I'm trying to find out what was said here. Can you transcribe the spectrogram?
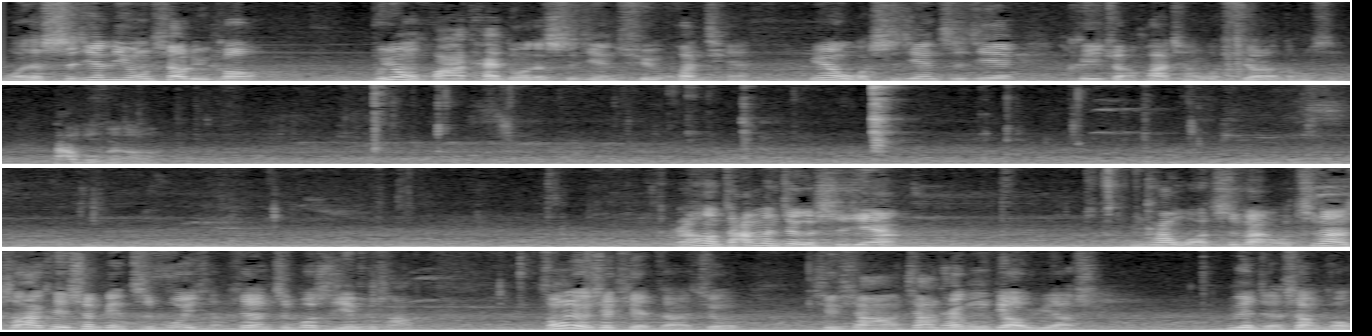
我的时间利用效率高，不用花太多的时间去换钱，因为我时间直接可以转化成我需要的东西，大部分啊。然后咱们这个时间啊，你看我吃饭，我吃饭的时候还可以顺便直播一下，虽然直播时间不长，总有些帖子啊，就就像姜太公钓鱼啊，愿者上钩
